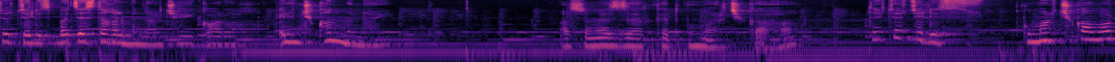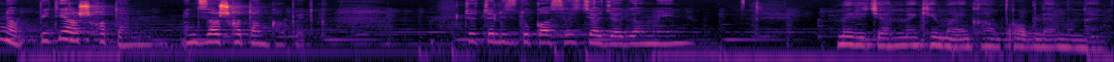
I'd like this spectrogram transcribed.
Ծոցելիս, բայց այստեղ էլ մնալ չէի կարող։ Էլ ինչքան մնայի։ Ասում ես ձեռքդ գումար չկա, հա։ Դե ծոցելիս, գումար չկան որն է, պիտի աշխատեմ։ Ինձ աշխատանք է պետք։ Ծոցելիս դուք ասես ջաջադամին։ Մերի ջան, մենք հիմա այնքան խնդրեմ ունենք։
